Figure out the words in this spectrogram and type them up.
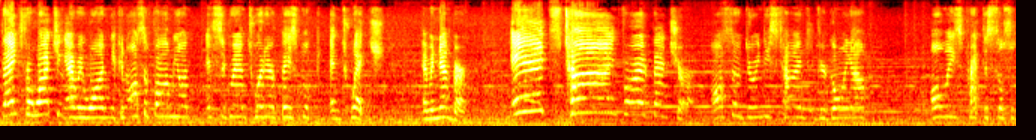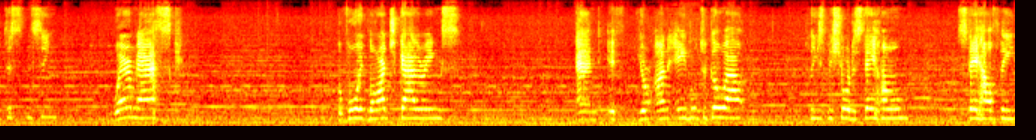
Thanks for watching, everyone. You can also follow me on Instagram, Twitter, Facebook, and Twitch. And remember, it's time for adventure. Also, during these times, if you're going out, always practice social distancing, wear a mask, avoid large gatherings, and if you're unable to go out, please be sure to stay home, stay healthy,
